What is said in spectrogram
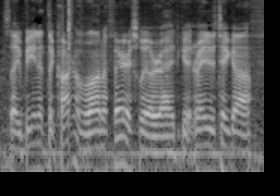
It's like being at the carnival on a Ferris wheel ride, getting ready to take off.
